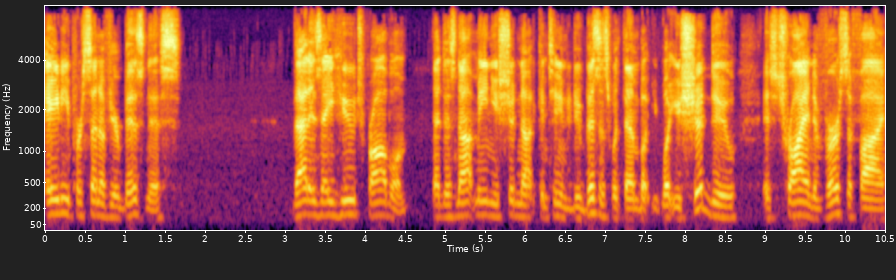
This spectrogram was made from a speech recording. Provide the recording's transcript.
80% of your business, that is a huge problem. That does not mean you should not continue to do business with them, but what you should do is try and diversify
